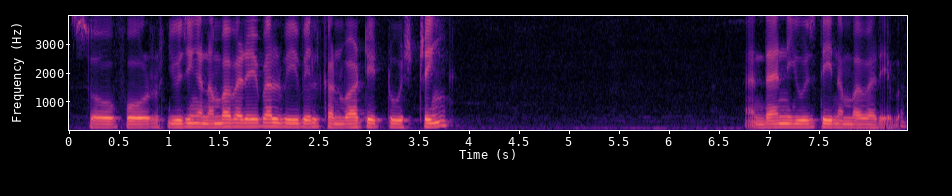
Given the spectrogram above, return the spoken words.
So for using a number variable we will convert it to string and then use the number variable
